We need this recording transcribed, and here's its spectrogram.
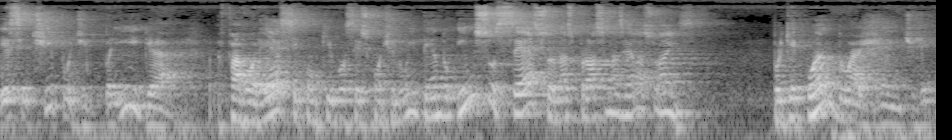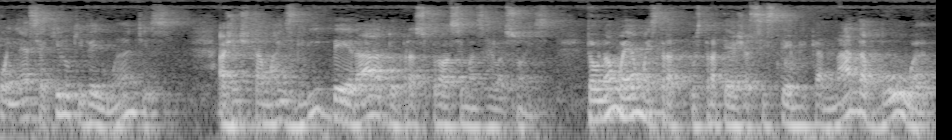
esse tipo de briga favorece com que vocês continuem tendo insucesso nas próximas relações. Porque quando a gente reconhece aquilo que veio antes, a gente está mais liberado para as próximas relações. Então não é uma estratégia sistêmica nada boa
